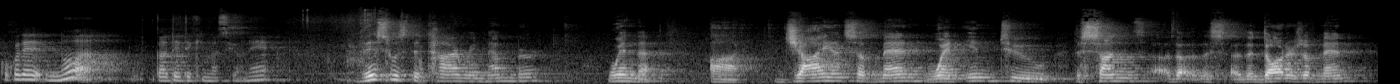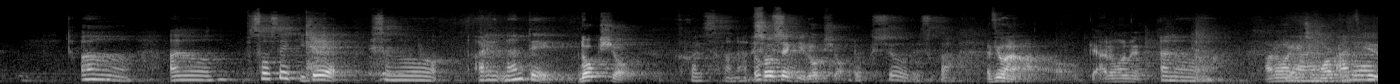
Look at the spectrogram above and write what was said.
ここでノアが出てきますよね This was the time, remember, when the uh, giants of men went into the sons, uh, the, the, uh, the daughters of men. あああの創世記でそのあれなんて6章。書かれてたかな創世記6章。6章ですか If you want to, okay, I don't want to, あの I don't い want to や get you more あれはめっ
